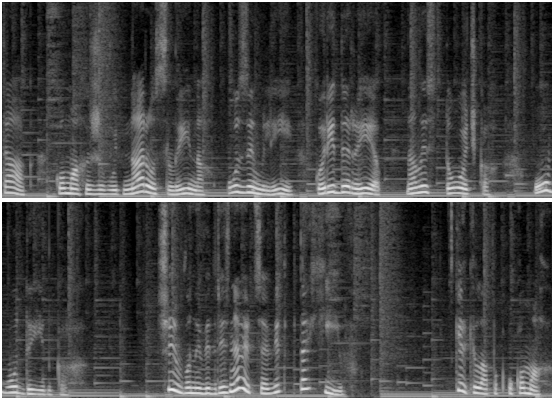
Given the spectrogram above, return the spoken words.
Так, комахи живуть на рослинах, у землі, корі дерев, на листочках, у будинках. Чим вони відрізняються від птахів? Скільки лапок у комах?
